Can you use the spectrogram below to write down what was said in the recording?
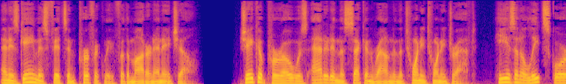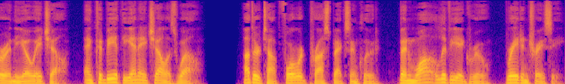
and his game is fits in perfectly for the modern NHL. Jacob Perreault was added in the second round in the 2020 draft. He is an elite scorer in the OHL, and could be at the NHL as well. Other top forward prospects include Benoit Olivier Groulx, Brayden Tracey.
